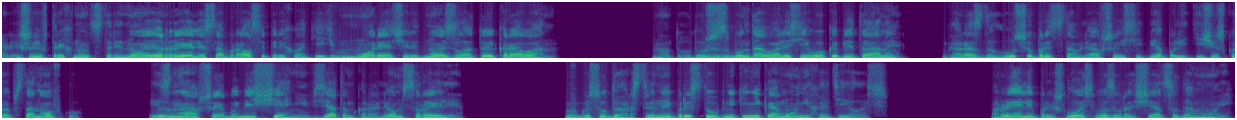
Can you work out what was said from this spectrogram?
Решив тряхнуть стариной, Релли собрался перехватить в море очередной золотой караван. Но тут уж сбунтовались его капитаны, гораздо лучше представлявшие себе политическую обстановку и знавшие об обещании, взятом королем с Релли. В государственные преступники никому не хотелось. Релли пришлось возвращаться домой.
